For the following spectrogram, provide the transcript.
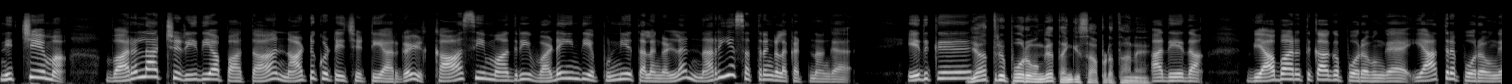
நிச்சயமா. வரலாற்று ரீதியா பார்த்தா நாட்டுக்கோட்டை செட்டியார்கள் காசி மாதிரி வட இந்திய புண்ணிய தலங்கள்ல நிறைய சத்திரங்களை கட்டினாங்க. எதுக்கு? யாத்திரை போறவங்க தங்கி சாப்பிடத்தானே? அதேதான். வியாபாரத்துக்காக போறவங்க யாத்திரை போறவங்க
